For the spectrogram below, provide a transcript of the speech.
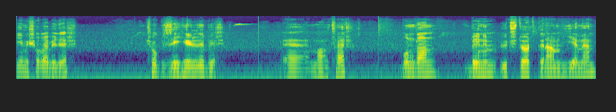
yemiş olabilir. Çok zehirli bir e, mantar. Bundan benim 3-4 gram yemem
